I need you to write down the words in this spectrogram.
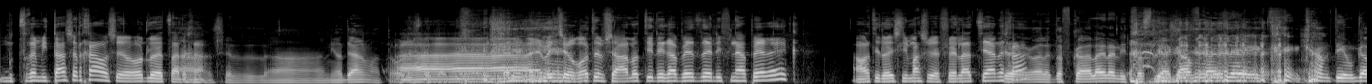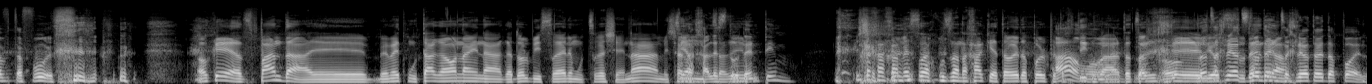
המוצרי מיטה שלך, או שעוד לא יצא לך? אה, של... אה, אני יודע על מה אתה הולך אה, לדבר. האמת שרותם שאל אותי לגבי זה לפני הפרק. אמרתי לו, יש לי משהו יפה להציע לך. כן, וואלה, דווקא הלילה נתפס לי הגב כזה, קמתי עם גב תפוס. אוקיי, אז פנדה, אה, באמת מותג האונליין הגדול בישראל למוצרי שינה. יש מציע הנחה לסטודנטים? יש לך 15% הנחה כי אתה אוהד הפועל פתח אה, תקווה, מעולה. אתה צריך לא- אה, לא להיות צריך להיות סטודנט סטודנט, גם. צריך להיות אוהד הפועל.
